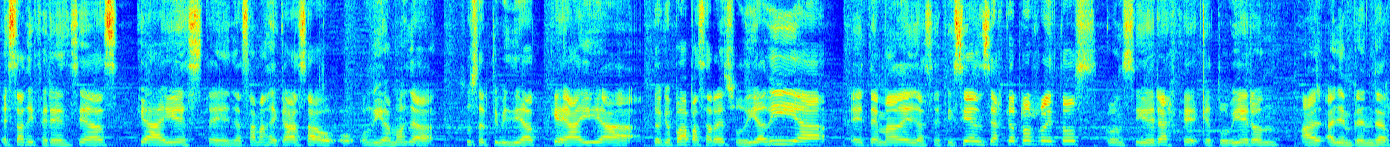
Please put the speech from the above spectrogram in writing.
esas diferencias que hay este, en las amas de casa o, o, digamos la susceptibilidad que hay a lo que pueda pasar en su día a día, el tema de las eficiencias. ¿Qué otros retos consideras que, que tuvieron al, al emprender?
